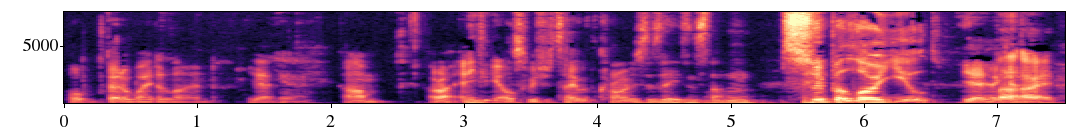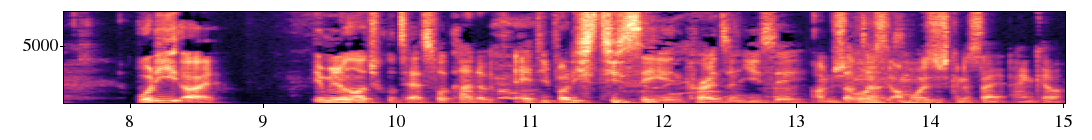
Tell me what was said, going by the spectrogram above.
What better way to learn? Yeah. Yeah. Um. All right. Anything else we should say with Crohn's disease and stuff? Super low yield. Yeah. Okay. But all right, what do you? All right, immunological tests. What kind of antibodies do you see in Crohn's and UC? I'm just always, I'm always just gonna say ANCA.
